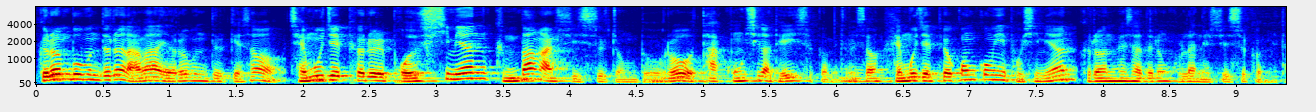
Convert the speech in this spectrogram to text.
그런 부분들은 아마 여러분들께서 재무제표를 보시면 금방 알 수 있을 정도로 다 공시가 돼 있을 겁니다. 그래서 재무제표 꼼꼼히 보시면 그런 회사들은 골라낼 수 있을 겁니다.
